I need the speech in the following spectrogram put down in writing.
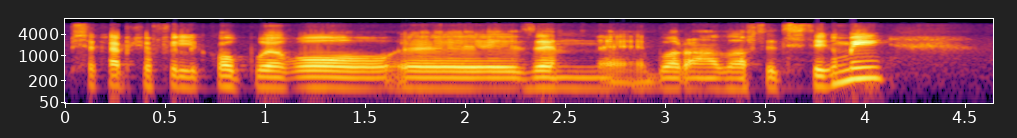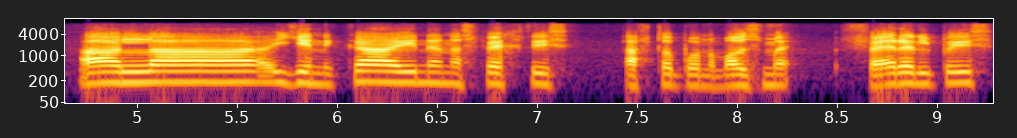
σε κάποιο φιλικό που εγώ ε, δεν ε, μπορώ να δω αυτή τη στιγμή. Αλλά γενικά είναι ένας παίχτης αυτό που ονομάζουμε φέρελπης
